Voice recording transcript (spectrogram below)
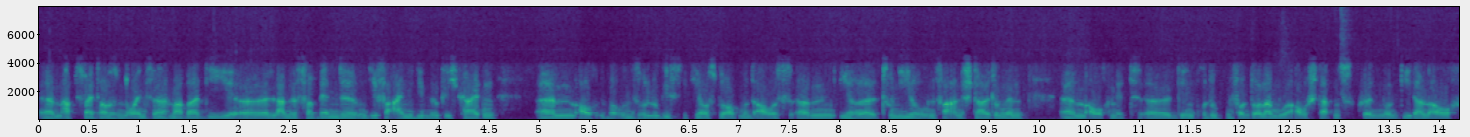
Ähm, ab 2019 haben aber die äh, Landesverbände und die Vereine die Möglichkeiten, ähm, auch über unsere Logistik hier aus Dortmund aus ähm, ihre Turniere und Veranstaltungen ähm, auch mit äh, den Produkten von Dollarmoor ausstatten zu können und die dann auch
